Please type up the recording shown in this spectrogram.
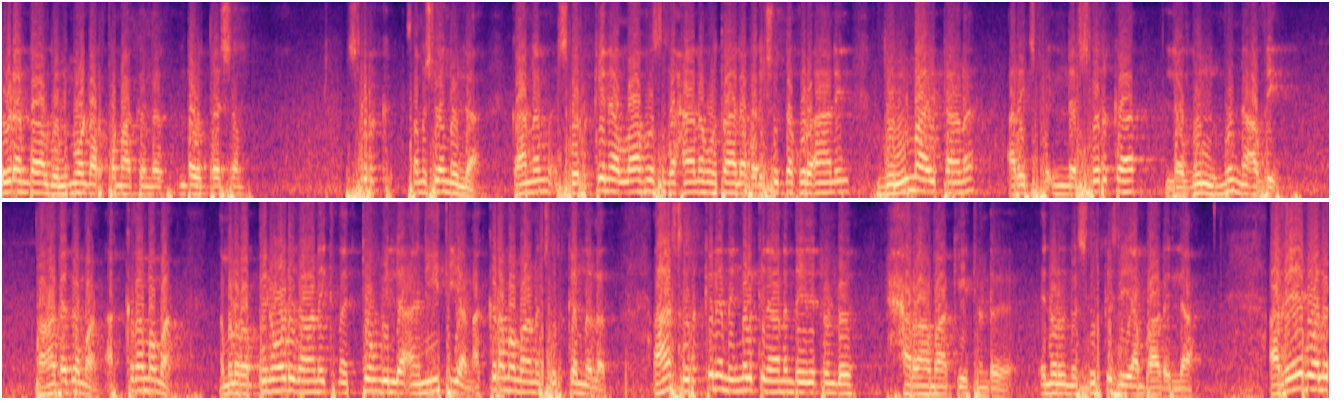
ഇവിടെ എന്താ ദുൽമോണ്ട് അർത്ഥമാക്കുന്നത്? എന്താ ഉദ്ദേശം? ശിർക്ക് സംശയമൊന്നുമില്ല. കാരണം ഷിർക്കിനെ അള്ളാഹു സുബ്ഹാനഹു താല പരിശുദ്ധ ഖുർആാനിൽ ദുൽമായിട്ടാണ് അറിയിച്ചത് പാതകമാണ് അക്രമമാണ്. നമ്മൾ റബ്ബിനോട് കാണിക്കുന്ന ഏറ്റവും വലിയ അനീതിയാണ് അക്രമമാണ് ഷിർക്ക് എന്നുള്ളത്. ആ ഷിർക്കിനെ നിങ്ങൾക്ക് ഞാൻ എന്ത് ചെയ്തിട്ടുണ്ട്? ഹറാമാക്കിയിട്ടുണ്ട്. എന്നോട് നിങ്ങൾ ഷിർക്ക് ചെയ്യാൻ പാടില്ല. അതേപോലെ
